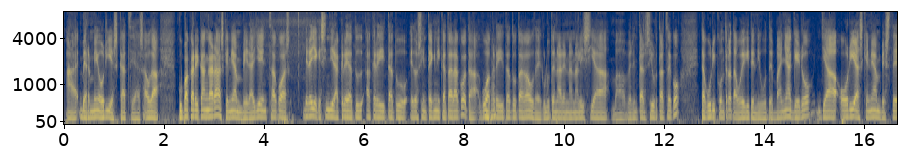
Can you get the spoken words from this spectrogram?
a, berme hori eskatzeaz, hau da, guk bakarrikan gara, azkenean, beraien beraiek ezin dira akreditatu, akreditatu edo sin teknikatarako, eta gu akreditatuta gaude glutenaren analizia ba, berentan ziurtatzeko, eta guri kontratago egiten digute, baina gero ja hori azkenean beste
